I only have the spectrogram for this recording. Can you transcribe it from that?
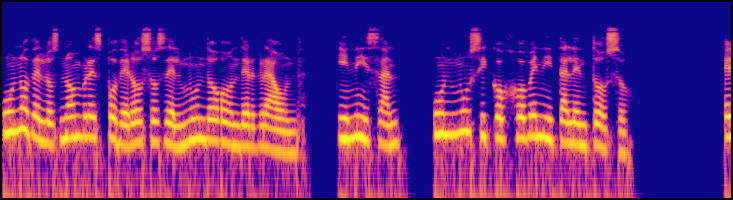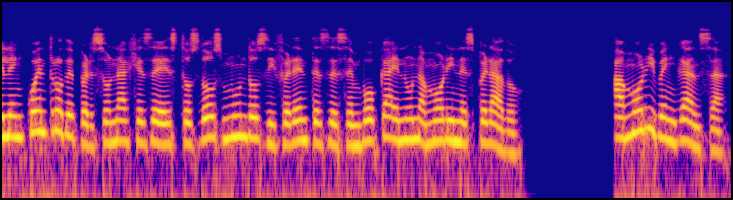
uno de los nombres poderosos del mundo underground, y Nissan, un músico joven y talentoso. El encuentro de personajes de estos dos mundos diferentes desemboca en un amor inesperado. Amor y venganza,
